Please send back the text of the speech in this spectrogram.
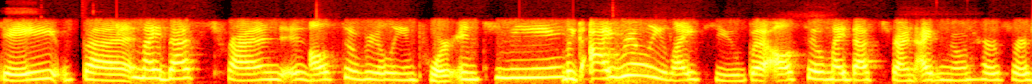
date, but my best friend is also really important to me. Like, I really like you, but also my best friend, I've known her for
